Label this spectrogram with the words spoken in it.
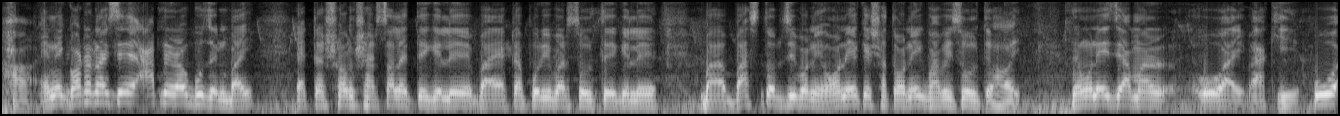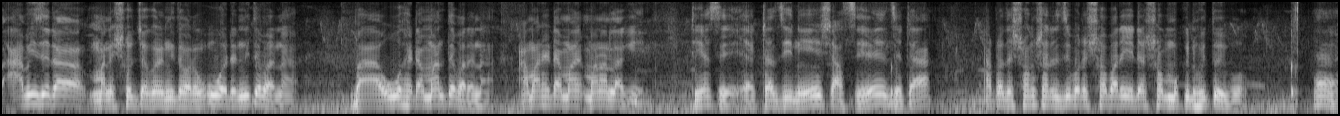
হ্যাঁ এনে ঘটনা হয়েছে আপনারাও বুঝেন ভাই, একটা সংসার চালাইতে গেলে বা একটা পরিবার চলতে গেলে বা বাস্তব জীবনে অনেকের সাথে অনেকভাবেই চলতে হয়। যেমন এই যে আমার ও আই আখি, ও আমি যেটা মানে সহ্য করে নিতে পারব, ও এটা নিতে পারে না বা ও এটা মানতে পারে না, আমার মা- মানা লাগে। ঠিক আছে? একটা জিনিস আছে যেটা আপনাদের সংসারের জীবনে সবারই এটা সম্মুখীন হইতে হইব হ্যাঁ?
